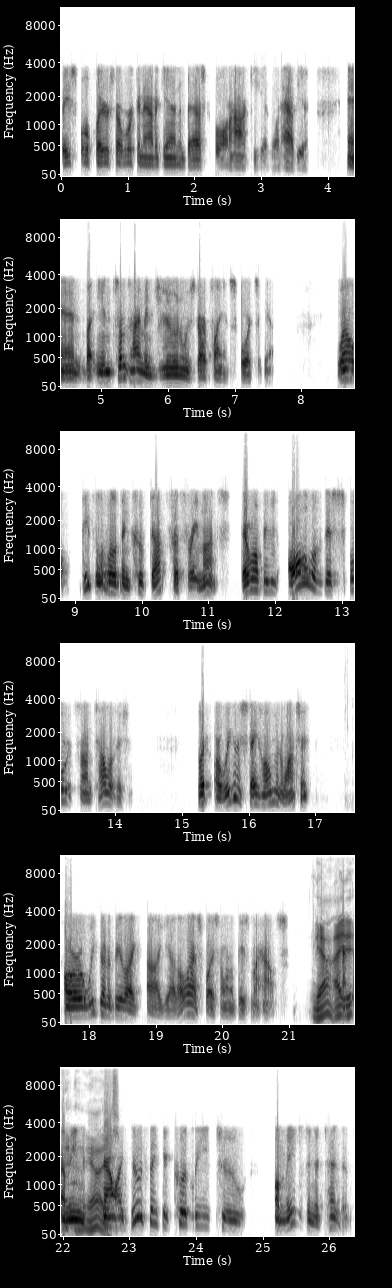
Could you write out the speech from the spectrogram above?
baseball players start working out again, and basketball and hockey and what have you. And but in sometime in June, we start playing sports again. Well, people will have been cooped up for three months. There will be all of this sports on television. But are we going to stay home and watch it? Or are we going to be like, uh, yeah, the last place I want to be is my house? Yeah, I, I mean, yeah, now I do think it could lead to amazing attendance.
